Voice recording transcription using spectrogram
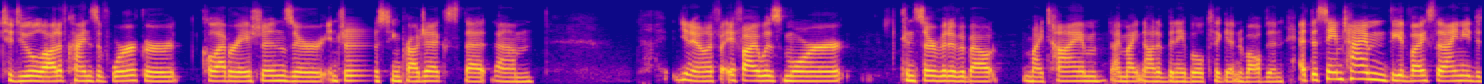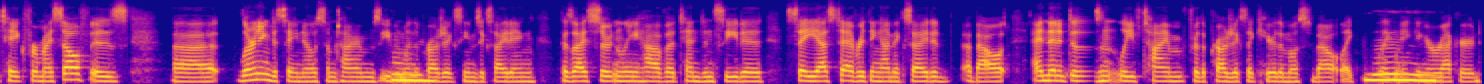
to do a lot of kinds of work or collaborations or interesting projects that, um, you know, if, if I was more conservative about my time i might not have been able to get involved in at the same time the advice that i need to take for myself is uh, learning to say no sometimes even mm. when the mm. project seems exciting because i certainly have a tendency to say yes to everything i'm excited about and then it doesn't leave time for the projects i care the most about like mm. like making a mm. record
